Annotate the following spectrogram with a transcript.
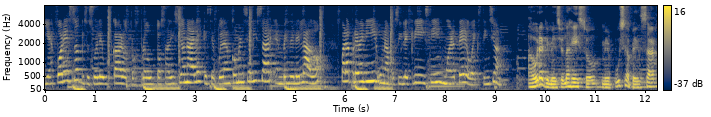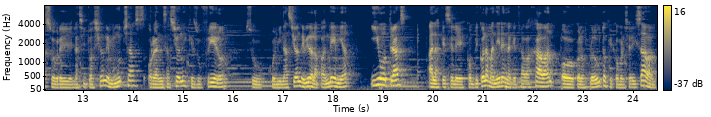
Y es por eso que se suele buscar otros productos adicionales que se puedan comercializar en vez del helado para prevenir una posible crisis, muerte o extinción. Ahora que mencionas eso, me puse a pensar sobre la situación de muchas organizaciones que sufrieron su culminación debido a la pandemia y otras a las que se les complicó la manera en la que trabajaban o con los productos que comercializaban,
